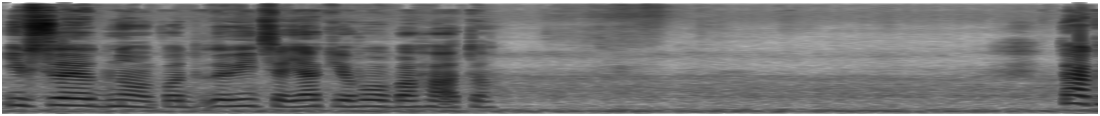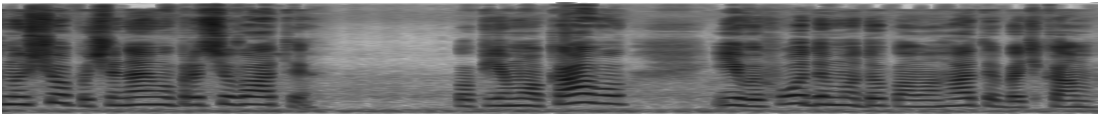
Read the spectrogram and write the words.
І все одно, подивіться, як його багато. Так, ну що, починаємо працювати. Поп'ємо каву і виходимо допомагати батькам.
